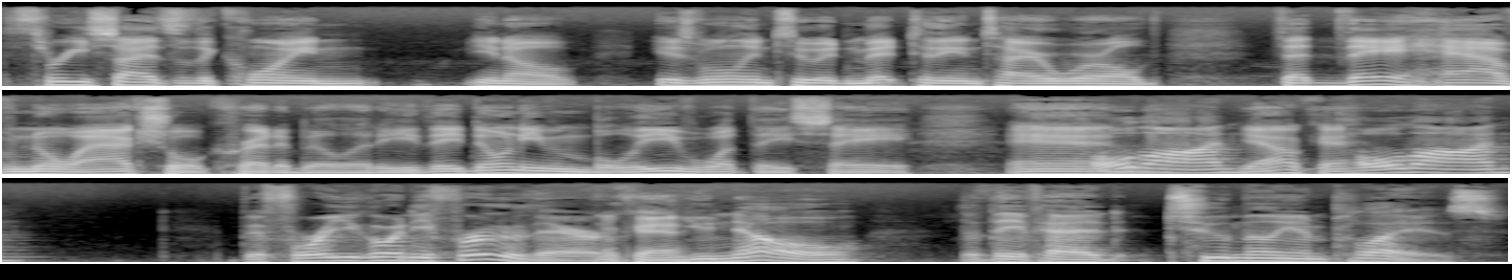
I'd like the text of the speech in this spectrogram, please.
three sides of the coin, you know, is willing to admit to the entire world that they have no actual credibility. They don't even believe what they say. And Hold on. Yeah, okay. Hold on. Before you go any further there, Okay. you know that they've had two million plays.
